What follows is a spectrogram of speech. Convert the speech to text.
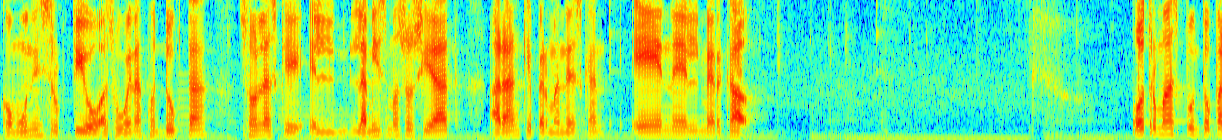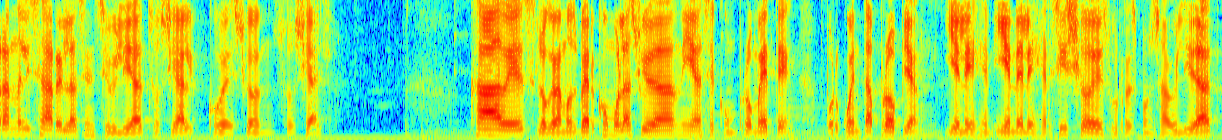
como un instructivo a su buena conducta son las que la misma sociedad harán que permanezcan en el mercado. Otro más punto para analizar es la sensibilidad social, cohesión social. Cada vez logramos ver cómo la ciudadanía se compromete por cuenta propia y, en el ejercicio de su responsabilidad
